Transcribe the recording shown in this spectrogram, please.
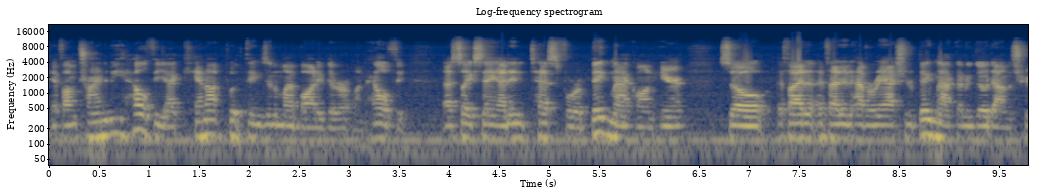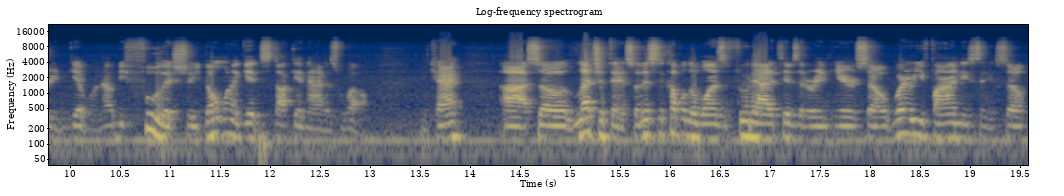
if I'm trying to be healthy, I cannot put things into my body that are unhealthy. That's like saying I didn't test for a Big Mac on here. So if I if I didn't have a reaction to Big Mac, I'm gonna go down the street and get one. That would be foolish. So you don't want to get stuck in that as well. Okay. Uh, so lecithin. So this is a couple of the ones, the food additives that are in here. So where do you find these things? So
